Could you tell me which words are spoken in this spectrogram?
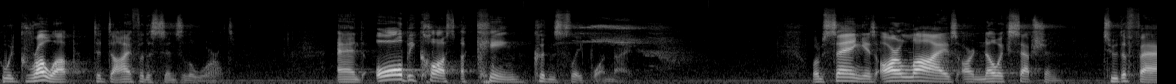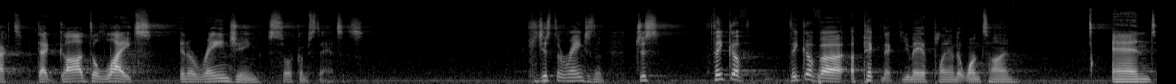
who would grow up to die for the sins of the world? And all because a king couldn't sleep one night. What I'm saying is, our lives are no exception to the fact that God delights in arranging circumstances. He just arranges them. Just think of think of a, a picnic you may have planned at one time. And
